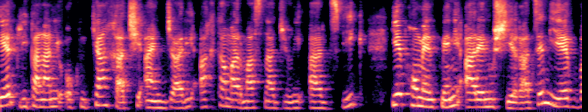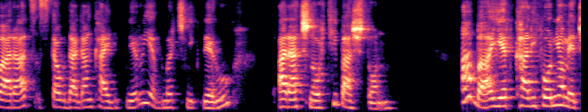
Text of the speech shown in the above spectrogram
երբ Լիբանանի օկնության խաչի այն ջարի ախտամար մասնաճյուղի արձվիկ եւ հոմենտմենի արենուշ եղած եմ եւ վարած սկաուդական քայլիկներու եւ մրջնիկներու առաջնորդի ճաշտոն Աբա երբ Կալիֆոռնիա մեջ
